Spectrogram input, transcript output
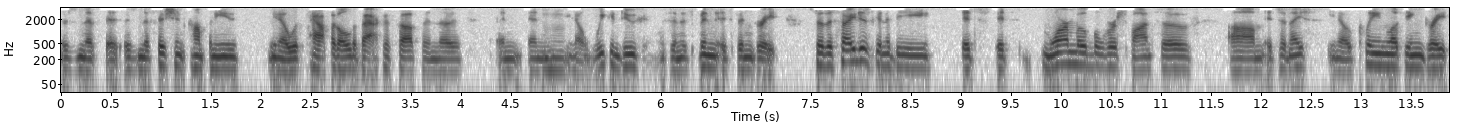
as an as an efficient company, you know, with capital to back us up, and the and and Mhm. you know we can do things, and it's been it's been great. So the site is going to be it's it's more mobile responsive. Um, it's a nice, you know, clean looking, great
